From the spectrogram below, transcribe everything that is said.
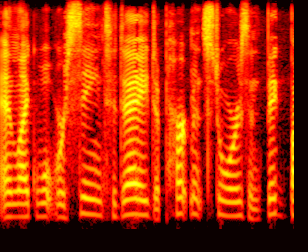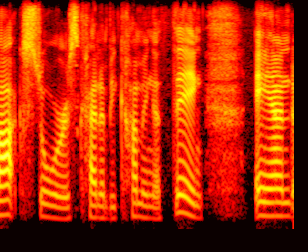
And like what we're seeing today department stores and big box stores kind of becoming a thing. And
